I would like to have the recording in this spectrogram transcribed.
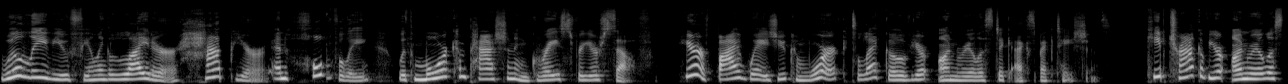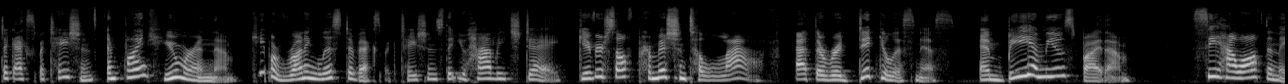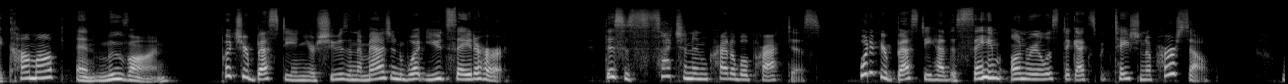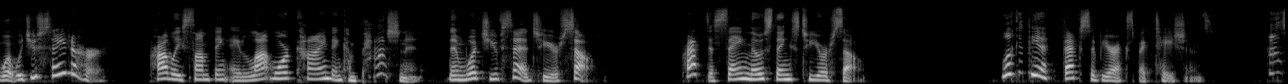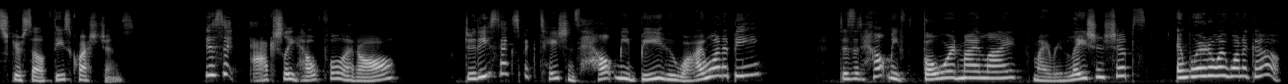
will leave you feeling lighter, happier, and hopefully with more compassion and grace for yourself. Here are five ways you can work to let go of your unrealistic expectations. Keep track of your unrealistic expectations and find humor in them. Keep a running list of expectations that you have each day. Give yourself permission to laugh at the ridiculousness and be amused by them. See how often they come up and move on. Put your bestie in your shoes and imagine what you'd say to her. This is such an incredible practice. What if your bestie had the same unrealistic expectation of herself? What would you say to her? Probably something a lot more kind and compassionate than what you've said to yourself. Practice saying those things to yourself. Look at the effects of your expectations. Ask yourself these questions Is it actually helpful at all? Do these expectations help me be who I want to be? Does it help me forward my life, my relationships, and where do I want to go?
